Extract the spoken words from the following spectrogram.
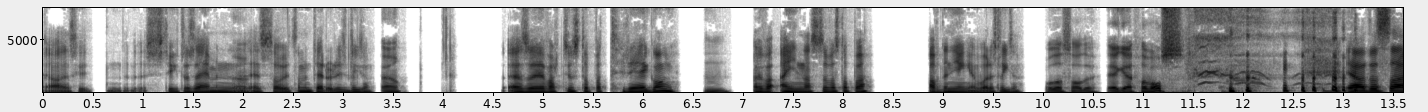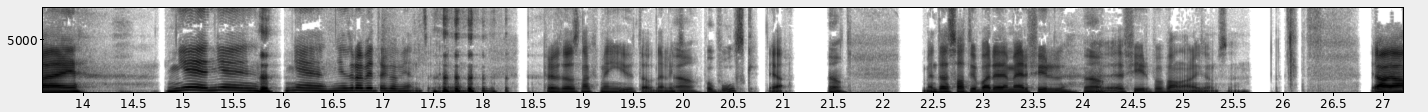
Ja, det er stygt å si, men Ja. jeg så ut som en terrorist, liksom. Ja. Altså, jeg ble jo stoppa tre ganger, Mm. og jeg var eneste som var stoppa av den gjengen vår, liksom. Og da sa du 'Jeg er fra Voss'. Ja, da sa jeg Nje, nje, nje, nje, zrobię tego więcej. Prøvde å snakke meg ut av det, liksom. Ja, på polsk. Men det satt jo bare mer fyr, Ja. eh, fyr på panna, liksom. Så. Ja, ja.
